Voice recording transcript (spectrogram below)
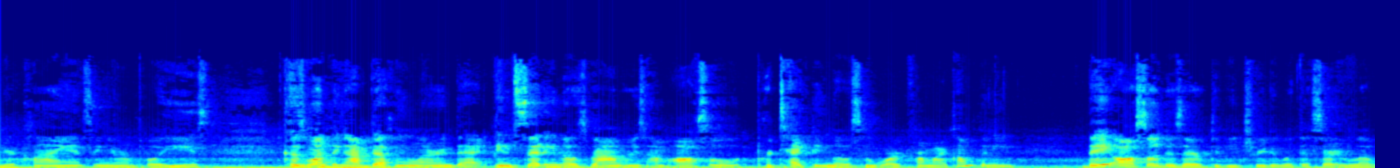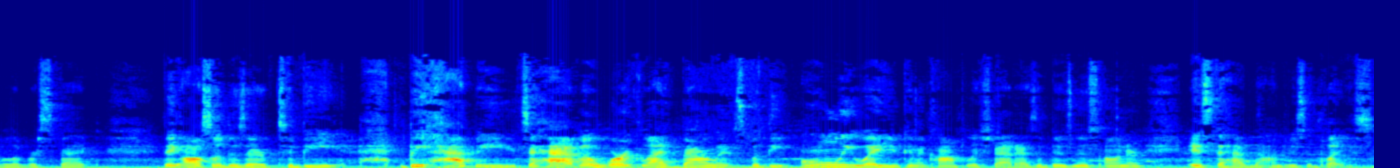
your clients, and your employees. Because one thing I've definitely learned that in setting those boundaries, I'm also protecting those who work for my company. They also deserve to be treated with a certain level of respect they also deserve to be be happy to have a work life balance but the only way you can accomplish that as a business owner is to have boundaries in place.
